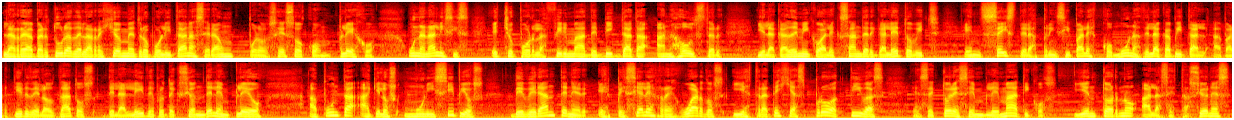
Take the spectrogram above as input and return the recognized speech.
La reapertura de la región metropolitana será un proceso complejo. Un análisis hecho por la firma de Big Data Holster y el académico Alexander Galetovich en seis de las principales comunas de la capital a partir de los datos de la Ley de Protección del Empleo apunta a que los municipios deberán tener especiales resguardos y estrategias proactivas en sectores emblemáticos y en torno a las estaciones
